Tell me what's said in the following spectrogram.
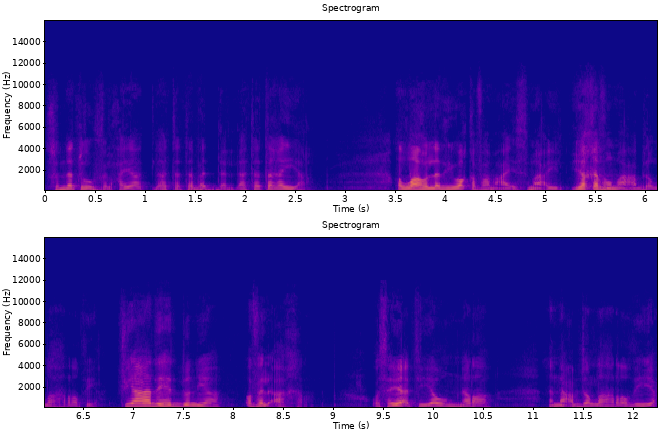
سنته في الحياة لا تتبدل لا تتغير. الله الذي وقف مع إسماعيل يقف مع عبد الله الرضيع في هذه الدنيا وفي الآخرة. وسيأتي يوم نرى أن عبد الله الرضيع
